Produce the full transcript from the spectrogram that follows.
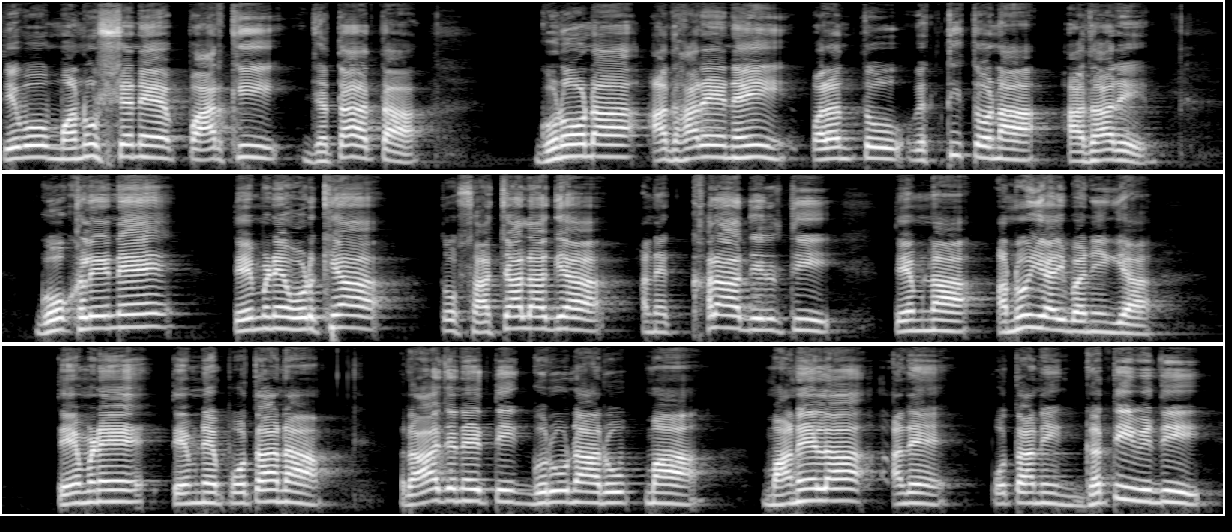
તેઓ મનુષ્યને પારખી જતા હતા. ગુણોના આધારે નહીં, પરંતુ વ્યક્તિત્વના આધારે. ગોખલેને તેમણે ઓળખ્યા તો સાચા લાગ્યા અને ખરા દિલથી તેમના અનુયાયી બની ગયા. તેમણે તેમને પોતાના રાજનૈતિક ગુરુના રૂપમાં માનેલા અને પોતાની ગતિવિધિ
